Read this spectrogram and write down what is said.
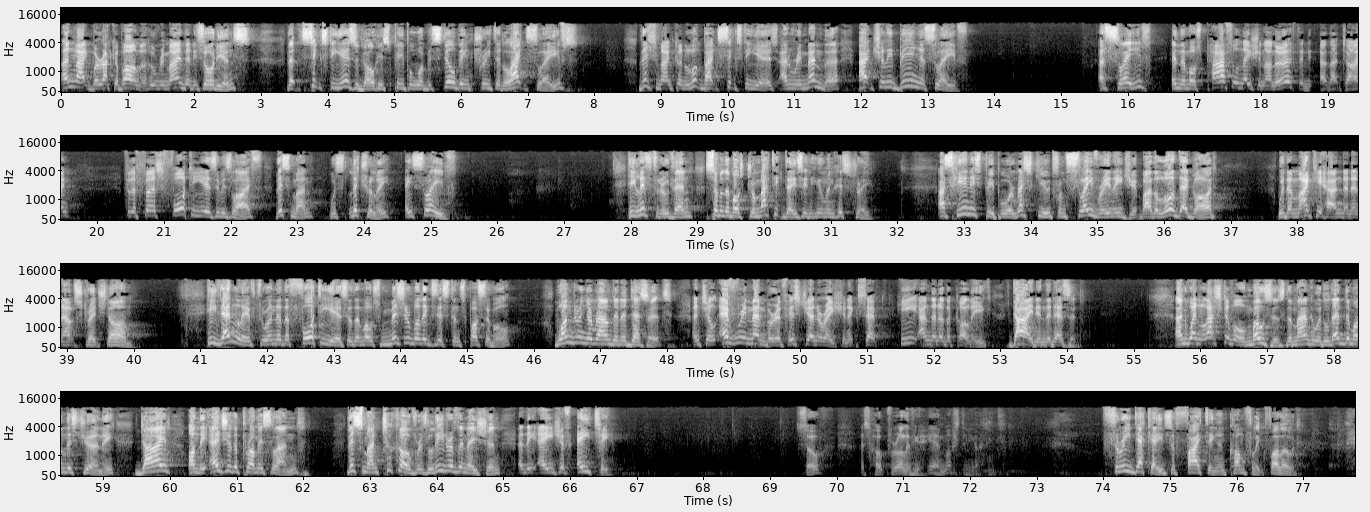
Unlike Barack Obama, who reminded his audience that 60 years ago his people were still being treated like slaves, this man can look back 60 years and remember actually being a slave a slave in the most powerful nation on earth at that time. For the first 40 years of his life, this man was literally a slave. He lived through then some of the most dramatic days in human history. As he and his people were rescued from slavery in Egypt by the Lord their God with a mighty hand and an outstretched arm. He then lived through another 40 years of the most miserable existence possible, wandering around in a desert until every member of his generation, except he and another colleague, died in the desert. And when last of all Moses, the man who had led them on this journey, died on the edge of the promised land, this man took over as leader of the nation at the age of 80. So, there's hope for all of you here, most of you, I think. Three decades of fighting and conflict followed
